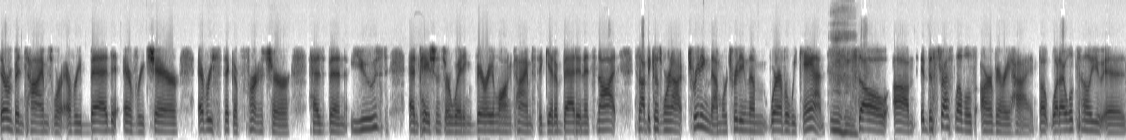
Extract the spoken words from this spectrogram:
there have been times where every bed, every chair, every stick of furniture has been used and patients are waiting very long times to get a bed. And it's not, it's not because we're not treating them. We're treating them wherever we can. Mm-hmm. So, um, the stress levels are very high. But what I will tell you is,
